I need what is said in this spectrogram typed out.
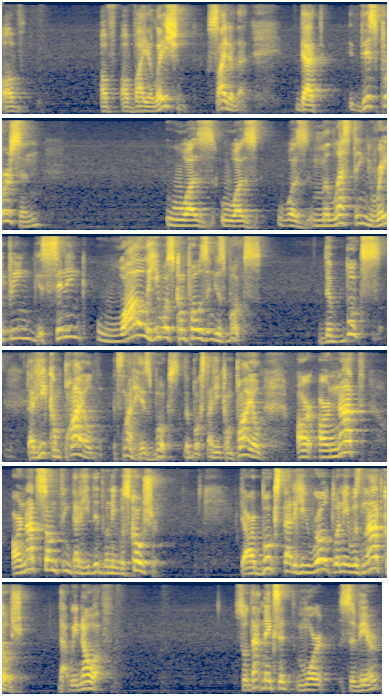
of, of, of violation, aside of that, that this person was was was molesting, raping, sinning while he was composing his books. The books that he compiled, it's not his books. The books that he compiled are, are not are not something that he did when he was kosher. There are books that he wrote when he was not kosher that we know of. So that makes it more severe.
